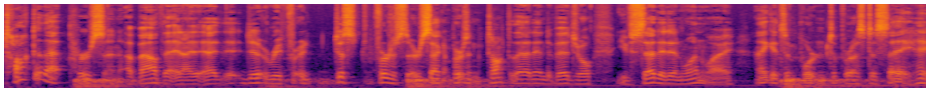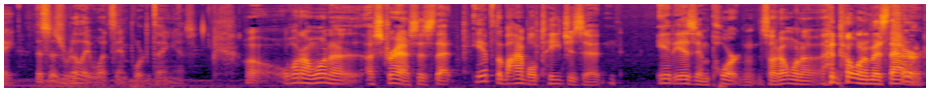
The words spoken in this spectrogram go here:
Talk to that person about that. I, I, refer, just first or second person, talk to that individual. You've said it in one way. I think it's important to, for us to say, hey, this is really what the important thing is. Well, what I want to uh, stress is that if the Bible teaches it, it is important. So I don't want to I don't want to miss that sure. one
